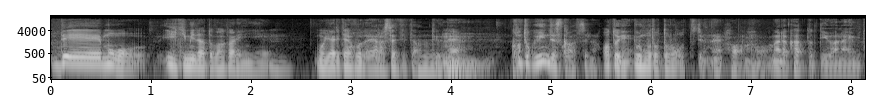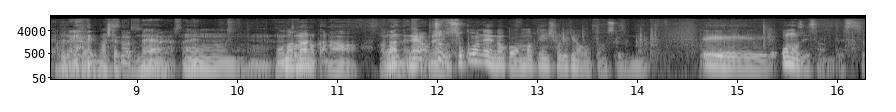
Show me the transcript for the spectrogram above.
でもういい君だとばかりに、もうやりたい放題やらせてたっていうね、監督いいんですか？ってあと1分ほど撮ろうって言ってね。はあはまだカットって言わないみたいくなね。ありましたけどね。ねうんうん。本当なのかな？わかんないね。ちょっとそこはねなんかあんま検証できなかったんですけどねえー、小野寺さんです。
